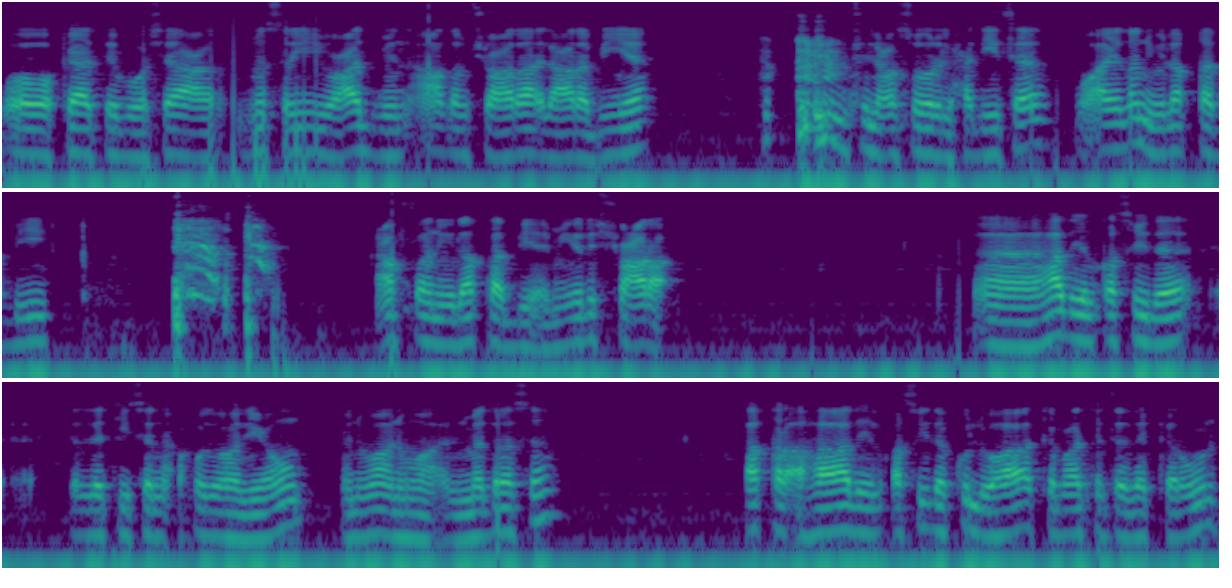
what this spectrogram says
وهو كاتب وشاعر مصري يعد من أعظم شعراء العربية في العصور الحديثة وأيضا يلقب ب عفوا يلقب بأمير الشعراء. آه هذه القصيدة التي سنأخذها اليوم عنوانها المدرسة. أقرأ هذه القصيدة كلها كما تتذكرون.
